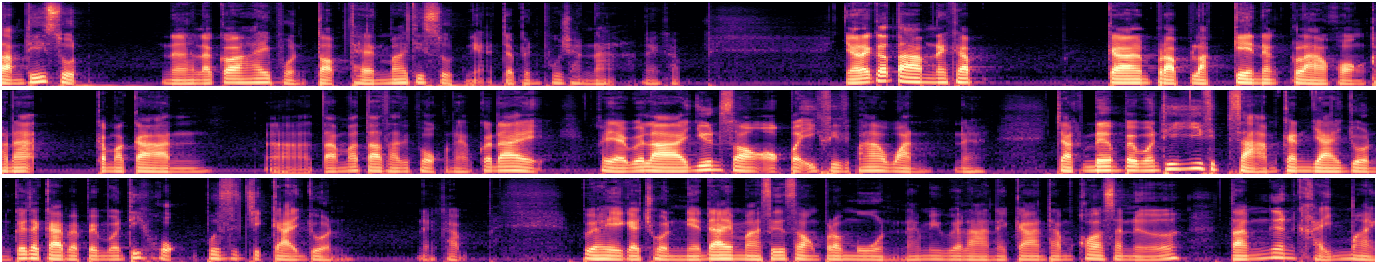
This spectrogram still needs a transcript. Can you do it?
ต่ำที่สุด นะแล้วก็ให้ผลตอบแทนมากที่สุดเนี่ยจะเป็นผู้ชนะนะครับ อย่างไรก็ตามนะครับ การปรับหลักเกณฑ์ดังกล่าวของคณะกรรมการตามมาตรา 36 นะครับ ก็ได้ขยายเวลายื่นซองออกไปอีก 45 วันนะจากเดิมเป็นวันที่ 23 กันยายน ก็จะกลายไปเป็นวันที่ 6 พฤศจิกายนนะครับเพื่อให้เอกชนเนี่ยได้มาซื้อซองประมูลนะมีเวลาในการทำข้อเสนอตามเงื่อนไขใหม่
